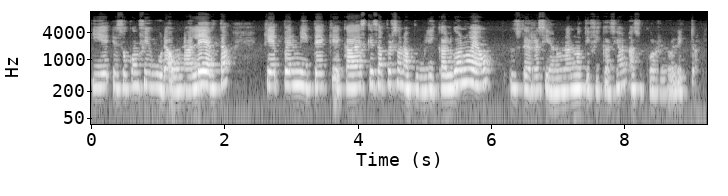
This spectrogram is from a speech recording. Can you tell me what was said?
y eso configura una alerta que permite que cada vez que esa persona publica algo nuevo, ustedes reciban una notificación a su correo electrónico.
